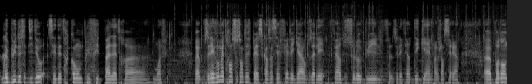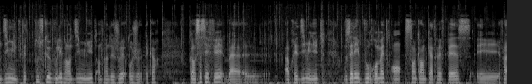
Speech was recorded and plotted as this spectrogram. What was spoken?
le but de cette vidéo, c'est d'être comment plus fluide, pas d'être euh, moins fluide. Vous allez vous mettre en 60 fps. Quand ça c'est fait, les gars, vous allez faire du solo build, vous allez faire des games, bref, j'en sais rien. Euh, pendant 10 minutes, faites tout ce que vous voulez pendant 10 minutes en train de jouer au jeu, d'accord? Quand ça c'est fait, bah, après 10 minutes, vous allez vous remettre en 144 fps et enfin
